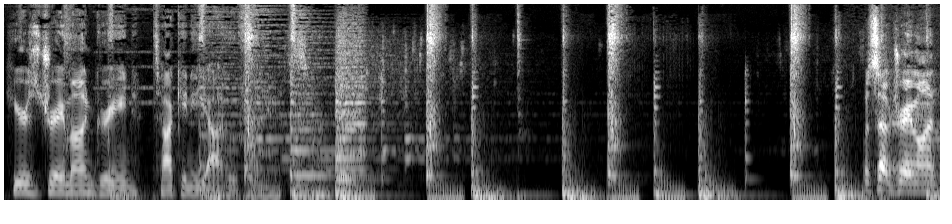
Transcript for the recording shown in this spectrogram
Here's Draymond Green talking to Yahoo Finance. What's up, Draymond?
